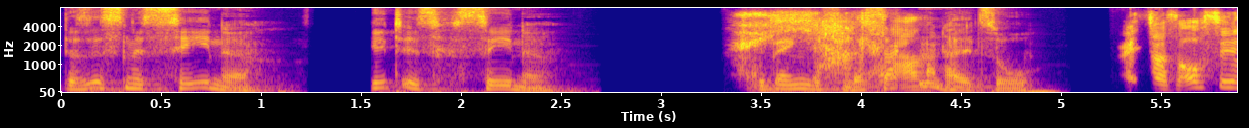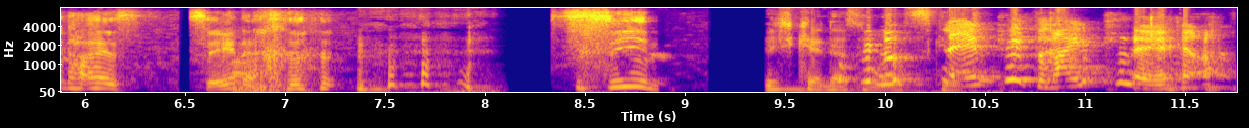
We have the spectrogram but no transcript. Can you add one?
das ist eine Szene. Skit ist Szene. Im Englischen, das sagt man halt so. Weißt du, was auch Szene heißt? Szene. Ah. Scene. Ich kenne das. Du benutzt einen MP3-Player.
